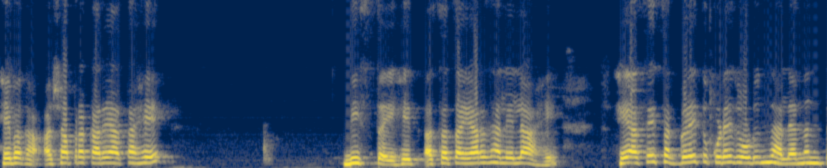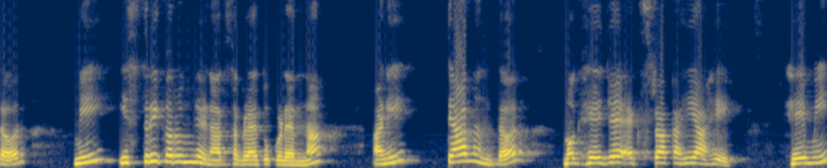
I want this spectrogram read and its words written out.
हे बघा अशा प्रकारे आता हे दिसतंय. हे असं तयार झालेलं आहे. हे असे सगळे तुकडे जोडून झाल्यानंतर मी इस्त्री करून घेणार सगळ्या तुकड्यांना आणि त्यानंतर मग हे जे एक्स्ट्रा काही आहे हे मी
